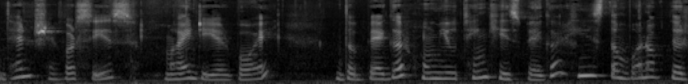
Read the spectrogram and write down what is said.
Then Trevor says, My dear boy, the beggar whom you think is beggar, he is the one of the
